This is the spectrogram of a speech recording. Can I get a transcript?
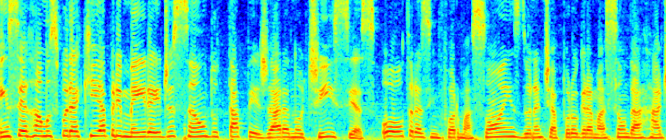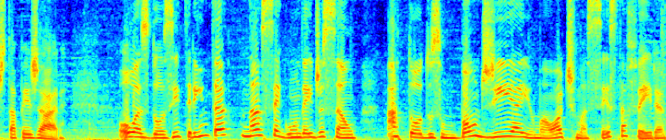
Encerramos por aqui a primeira edição do Tapejara Notícias. Outras informações durante a programação da Rádio Tapejara. Ou às 12h30, na segunda edição. A todos um bom dia e uma ótima sexta-feira.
